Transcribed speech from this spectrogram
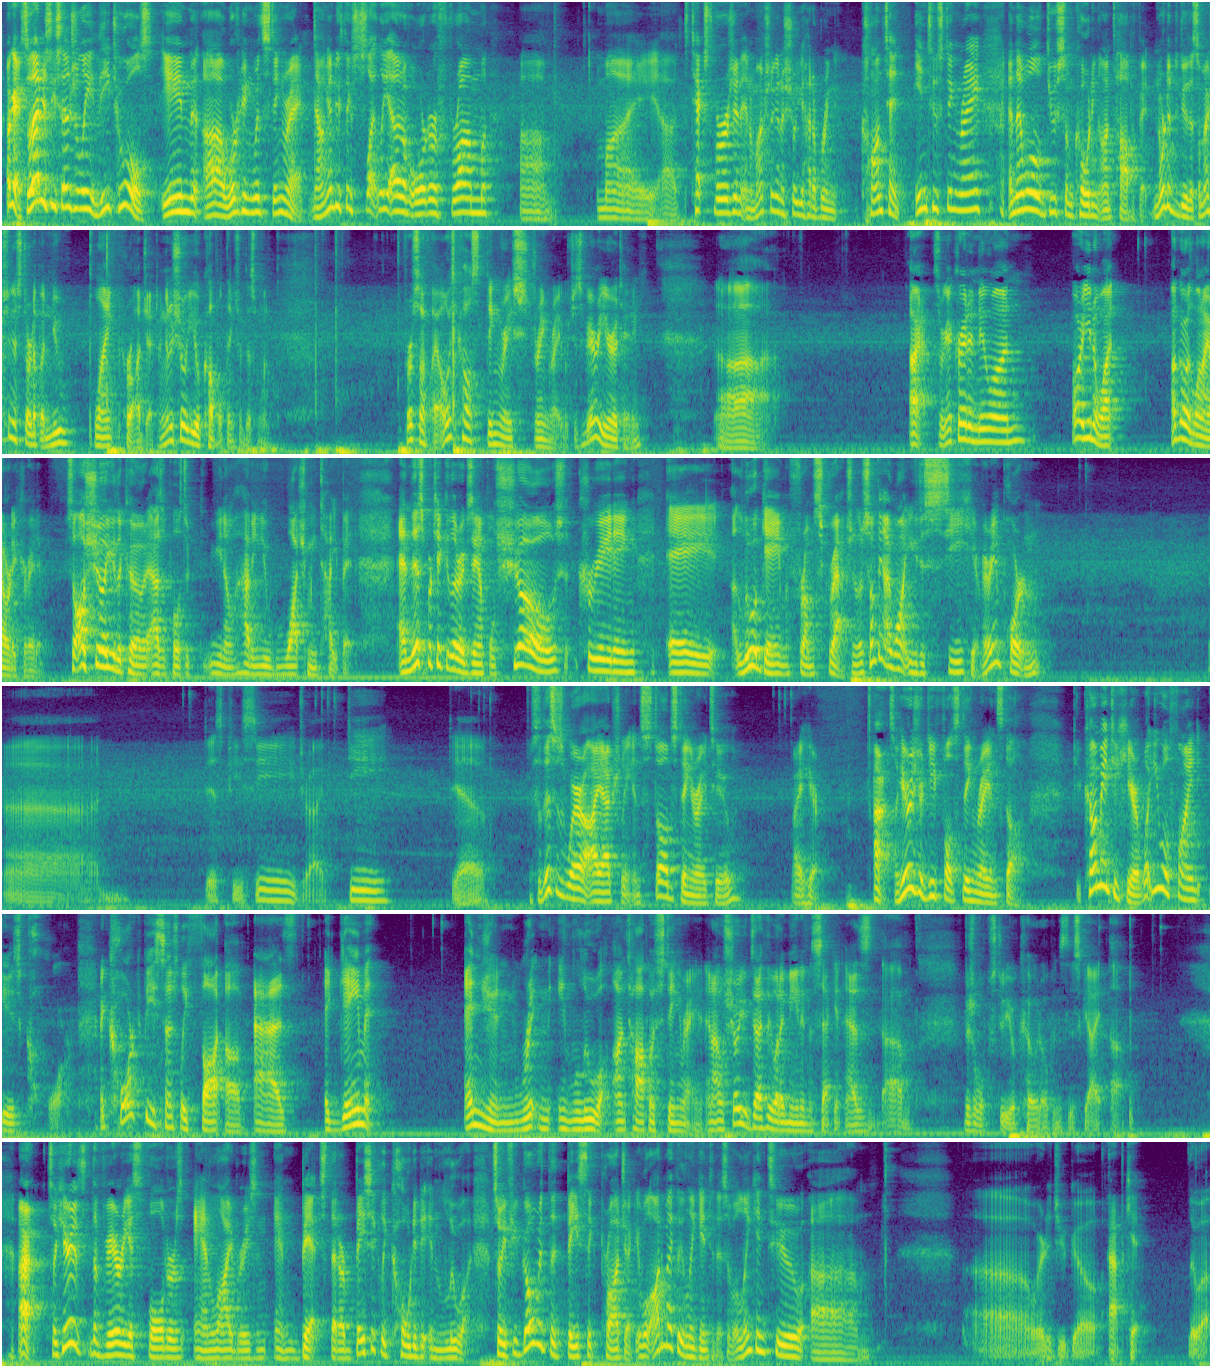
Okay, so that is essentially the tools in uh, working with Stingray. Now I'm going to do things slightly out of order from um, my uh, text version, and I'm actually going to show you how to bring content into Stingray, and then we'll do some coding on top of it. In order to do this, I'm actually going to start up a new blank project. I'm going to show you a couple things with this one. First off, I always call Stingray Stringray, which is very irritating. Uh, all right, so we're gonna create a new one, or you know what? I'll go with one I already created. So I'll show you the code as opposed to you know having you watch me type it. And this particular example shows creating a, a Lua game from scratch. Now there's something I want you to see here, very important. Uh, this PC, drive D, dev. So this is where I actually installed Stingray 2, right here. All right, so here's your default Stingray install. If you come into here, what you will find is core. And core can be essentially thought of as a game engine written in Lua on top of Stingray. And I'll show you exactly what I mean in a second as um, Visual Studio Code opens this guy up. All right, so here's the various folders and libraries and, and, bits that are basically coded in Lua. So if you go with the basic project, it will automatically link into this. It will link into, um, uh, where did you go? AppKit, Lua.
